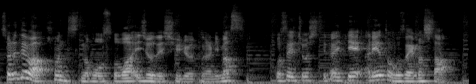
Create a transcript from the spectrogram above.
それでは本日の放送は以上で終了となります。ご清聴していただいてありがとうございました。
